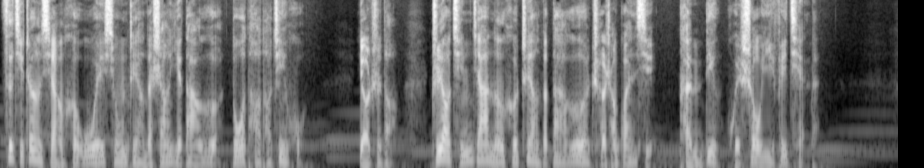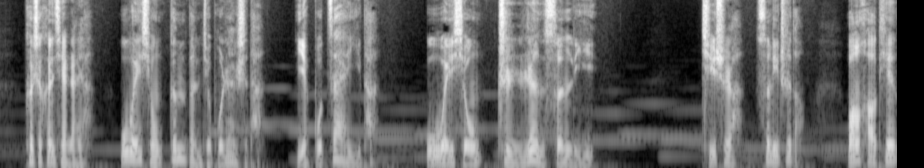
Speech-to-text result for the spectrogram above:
自己正想和吴为雄这样的商业大鳄多套套近乎，要知道，只要秦家能和这样的大鳄扯上关系，肯定会受益匪浅的。可是很显然呀，吴为雄根本就不认识他，也不在意他。吴为雄只认孙离。其实啊，孙离知道，王昊天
